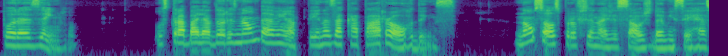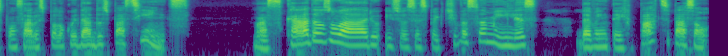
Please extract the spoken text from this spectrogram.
Por exemplo, os trabalhadores não devem apenas acatar ordens. Não só os profissionais de saúde devem ser responsáveis pelo cuidado dos pacientes, mas cada usuário e suas respectivas famílias devem ter participação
